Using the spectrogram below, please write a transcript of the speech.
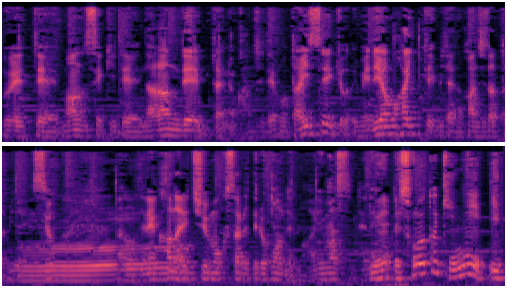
売れて、満席で、並んで、みたいな感じで、もう大盛況でメディアも入って、みたいな感じだったみたいですよ。なのでね、かなり注目されてる本でもありますんでね。ねでその時に、一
